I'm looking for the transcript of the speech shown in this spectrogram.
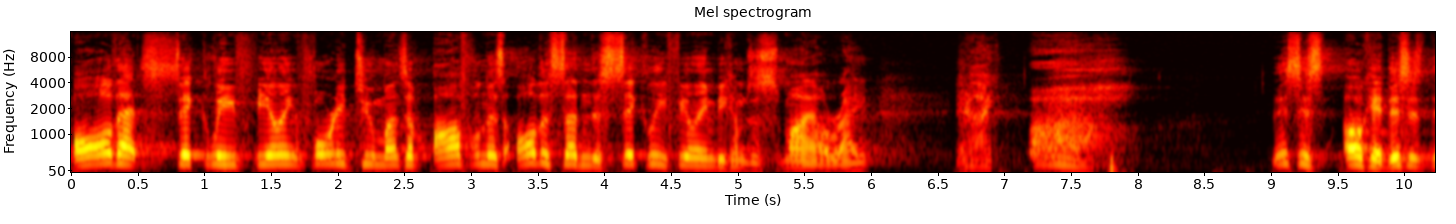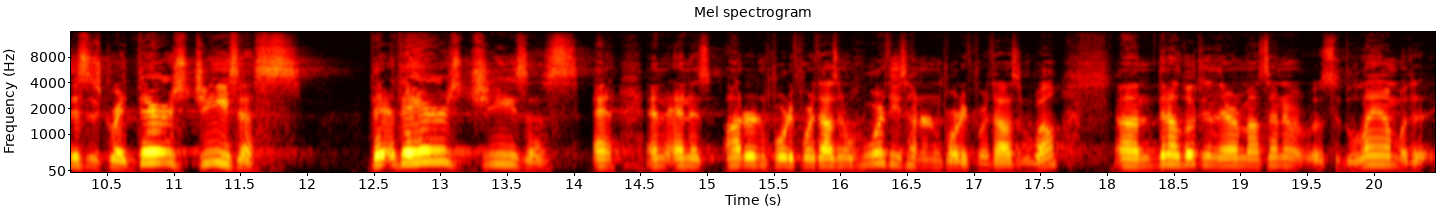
all that sickly feeling, 42 months of awfulness, all of a sudden the sickly feeling becomes a smile, right? You're like, oh, this is, okay, this is, this is great. There's Jesus. There, there's Jesus. And, and, and it's 144,000. Who are these 144,000? Well, um, then I looked in there, and Mount Sinai was to the Lamb. With,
